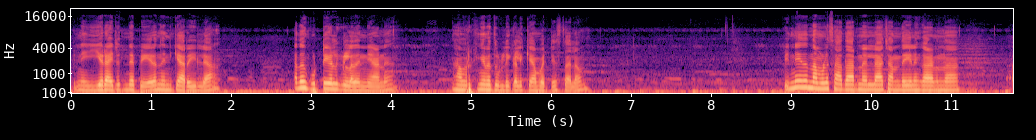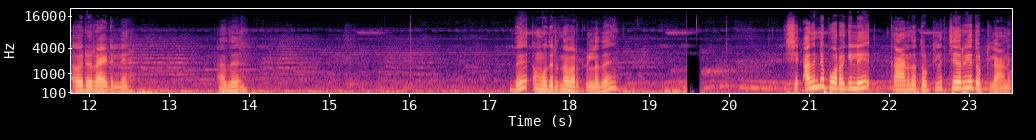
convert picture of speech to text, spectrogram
പിന്നെ ഈ ഒരു ഐറ്റത്തിന്റെ പേരൊന്നും എനിക്കറിയില്ല. അതും കുട്ടികൾക്കുള്ളത് തന്നെയാണ്. അവർക്കിങ്ങനെ തുള്ളി കളിക്കാൻ പറ്റിയ സ്ഥലം. പിന്നെ ഇത് നമ്മൾ സാധാരണ എല്ലാ ചന്തയിലും കാണുന്ന ഒരു റൈഡില്ലേ? അത്. ഇത് മുതിർന്നവർക്കുള്ളത്. അതിന്റെ പുറകിൽ കാണുന്ന തൊട്ടിൽ ചെറിയ തൊട്ടിലാണ്.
